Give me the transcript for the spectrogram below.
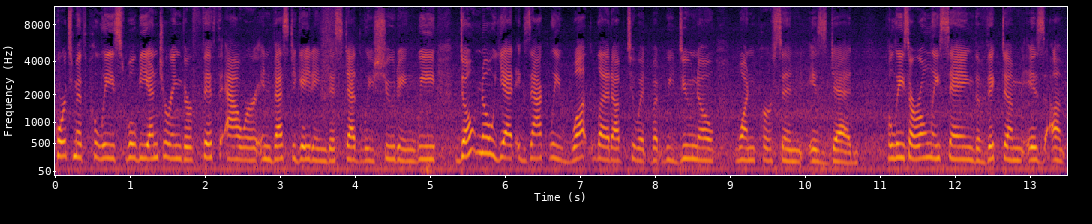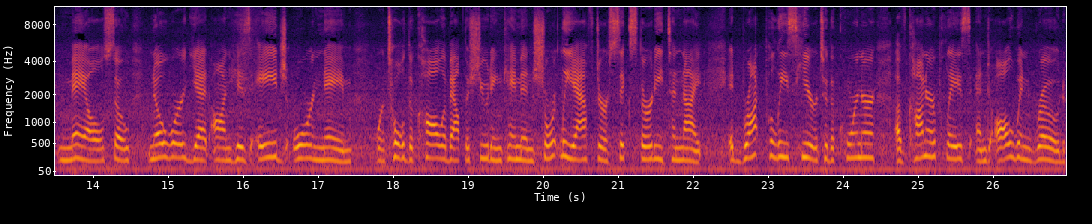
Portsmouth police will be entering their fifth hour investigating this deadly shooting. We don't know yet exactly what led up to it, but we do know one person is dead. Police are only saying the victim is a male, so no word yet on his age or name. We're told the call about the shooting came in shortly after 6:30 tonight. It brought police here to the corner of Connor Place and Aylwin Road.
